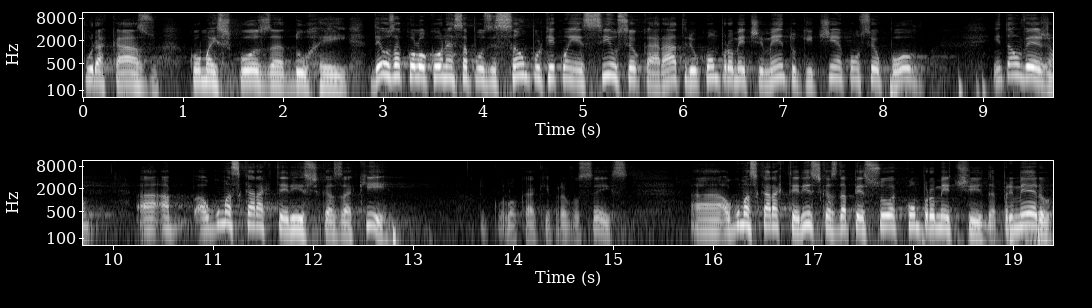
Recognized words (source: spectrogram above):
por acaso como a esposa do rei. Deus a colocou nessa posição porque conhecia o seu caráter e o comprometimento que tinha com o seu povo. Então vejam, há, algumas características aqui, vou colocar aqui para vocês ah, algumas características da pessoa comprometida. Primeiro,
